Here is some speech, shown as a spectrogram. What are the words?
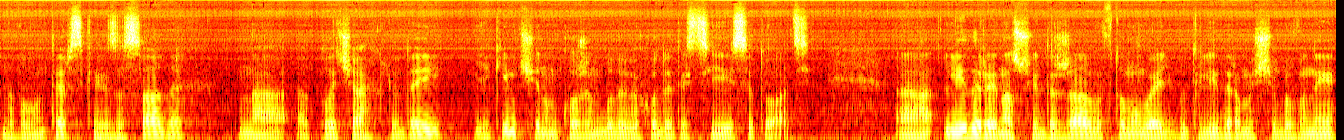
на волонтерських засадах, на плечах людей, яким чином кожен буде виходити з цієї ситуації. Лідери нашої держави в тому мають бути лідерами, щоб вони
